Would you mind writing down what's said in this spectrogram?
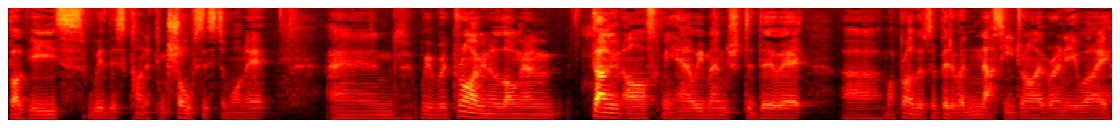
buggies with this kind of control system on it, and we were driving along. And don't ask me how we managed to do it. Uh, my brother's a bit of a nutty driver anyway,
